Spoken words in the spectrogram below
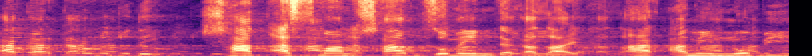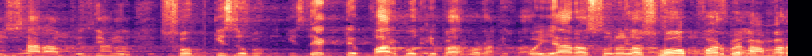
থাকার কারণে যদি সাত আসমান, সাত জমিন দেখা যায়, আর আমি নবী সারা পৃথিবীর সব কিছু দেখতে পারব কি পারব না ওই ইয়া রাসূলুল্লাহ, সব পারবেন আমার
